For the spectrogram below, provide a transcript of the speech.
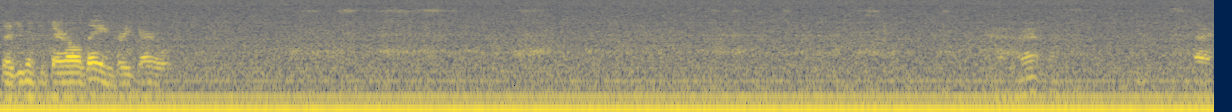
Because you can sit there all day and break barrels. Alright, let's stack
